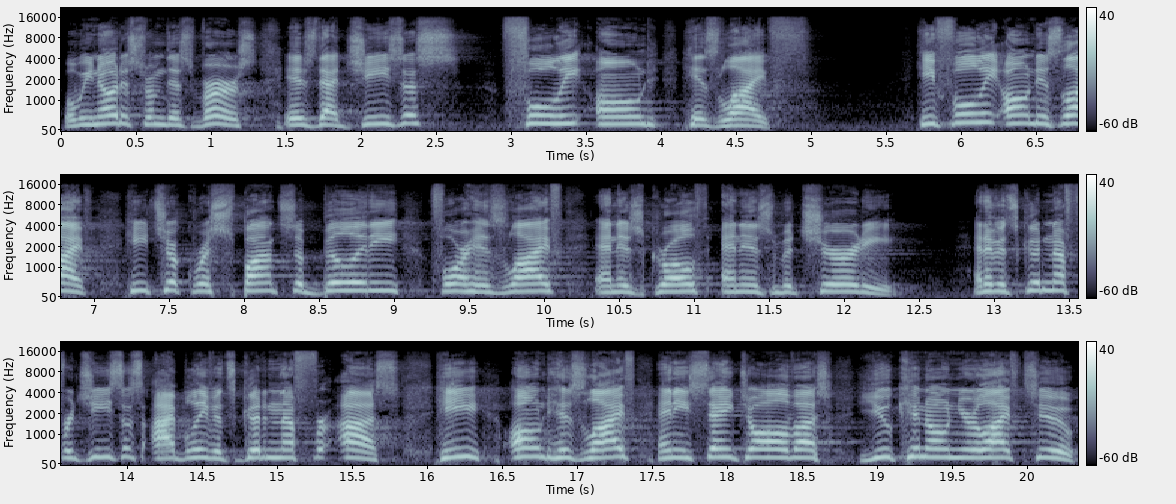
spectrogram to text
What we notice from this verse is that Jesus fully owned his life. He fully owned his life. He took responsibility for his life and his growth and his maturity. And if it's good enough for Jesus, I believe it's good enough for us. He owned his life, and he's saying to all of us, You can own your life too.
